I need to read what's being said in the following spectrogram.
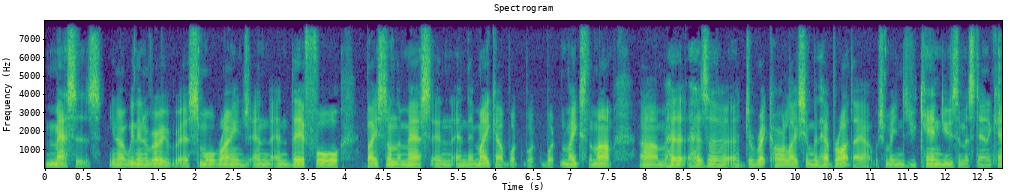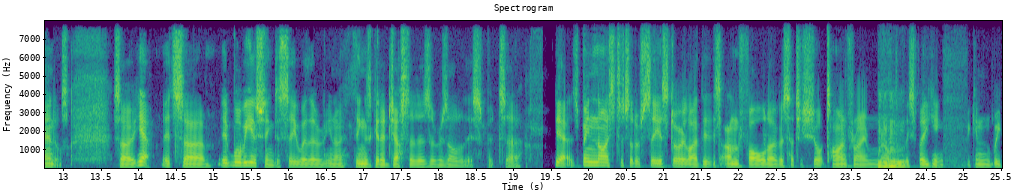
masses you know within a very uh, small range and and therefore based on the mass and, and their makeup, what, what, what makes them up, um, ha, has a, a, direct correlation with how bright they are, which means you can use them as standard candles. So yeah, it's uh, it will be interesting to see whether you know things get adjusted as a result of this. But uh, yeah, it's been nice to sort of see a story like this unfold over such a short time frame, relatively speaking. We can we,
